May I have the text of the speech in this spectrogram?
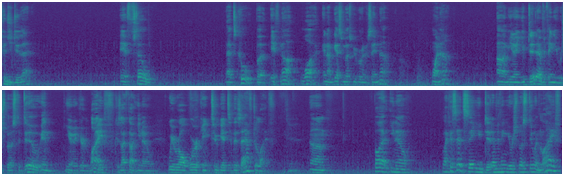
Could you do that? If so, that's cool. But if not, why? And I'm guessing most people are going to say no. Why not? Um, you know, you did everything you were supposed to do, in you know your life because I thought you know we were all working to get to this afterlife. Um, but you know, like I said, say you did everything you were supposed to do in life.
